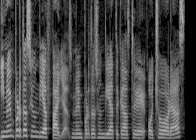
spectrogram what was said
Y no importa si un día fallas, no importa si un día te quedaste ocho horas,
